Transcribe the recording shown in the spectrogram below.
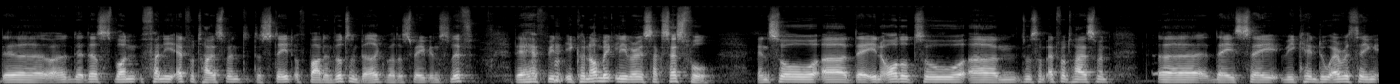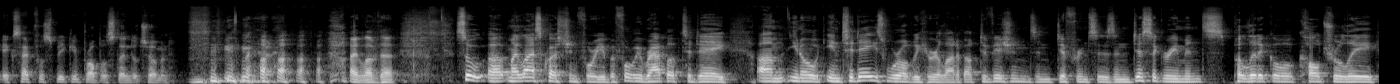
the, uh, there's one funny advertisement the state of Baden Württemberg, where the Swabians live, they have been economically very successful. And so uh, they, in order to um, do some advertisement, uh, they say we can do everything except for speaking proper standard German. I love that. So, uh, my last question for you before we wrap up today. Um, you know, in today's world, we hear a lot about divisions and differences and disagreements, political, culturally,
